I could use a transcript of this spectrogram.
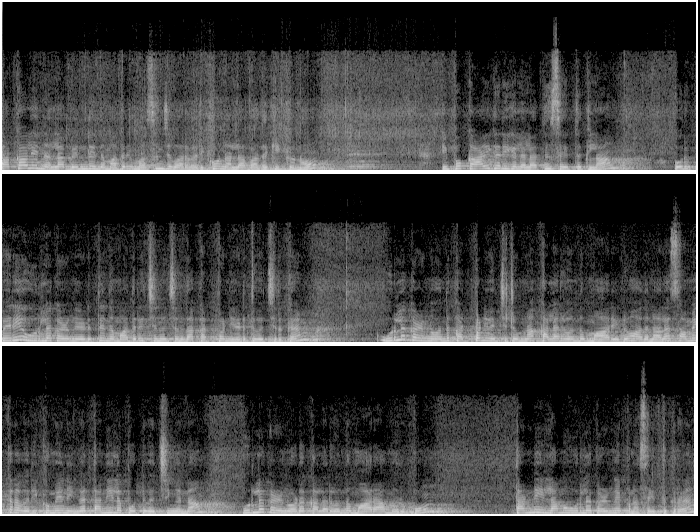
தக்காளி நல்லா வெந்து இந்த மாதிரி மசிஞ்சு வர வரைக்கும் நல்லா வதக்கிக்கணும். இப்போ காய்கறிகள் எல்லாத்தையும் சேர்த்துக்கலாம். ஒரு பெரிய உருளைக்கிழங்கு எடுத்து இந்த மாதிரி சின்ன சின்னதாக கட் பண்ணி எடுத்து வச்சுருக்கேன். உருளைக்கிழங்கு வந்து கட் பண்ணி வச்சிட்டோம்னா கலர் வந்து மாறிடும். அதனால் சமைக்கிற வரைக்குமே நீங்கள் தண்ணியில் போட்டு வச்சிங்கன்னா உருளைக்கிழங்கோட கலர் வந்து மாறாமல் இருக்கும். தண்ணி இல்லாமல் உருளைக்கிழங்கு இப்போ நான் சேர்த்துக்கிறேன்.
